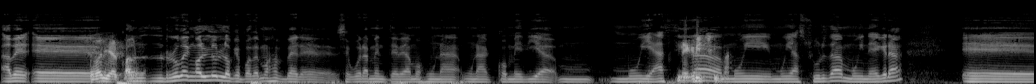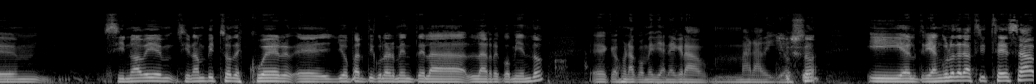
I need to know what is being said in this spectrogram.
A ver, eh, a liar con Rubén Oslund lo que podemos ver, eh, seguramente veamos una, una comedia muy ácida, Negrísima. muy, muy absurda, muy negra. Eh, si, no habéis- si no han visto The Square, eh, yo particularmente la, la recomiendo, eh, que es una comedia negra maravillosa. Y El Triángulo de la Tristeza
